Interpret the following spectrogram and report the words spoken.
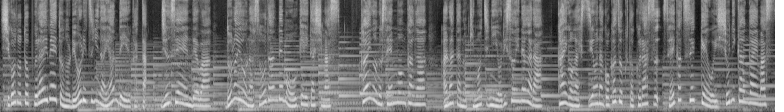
仕事とプライベートの両立に悩んでいる方純正園ではどのような相談でもお受けいたします。介護の専門家があなたの気持ちに寄り添いながら介護が必要なご家族と暮らす生活設計を一緒に考えます。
